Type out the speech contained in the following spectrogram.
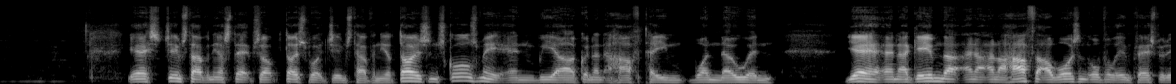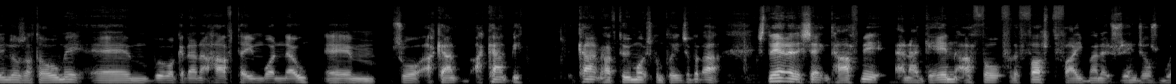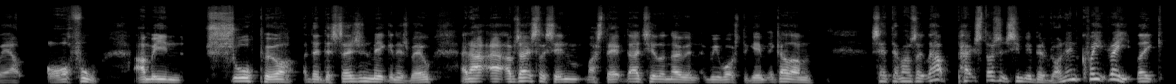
Yes, James Tavernier steps up, does what James Tavernier does, and scores, mate. And we are going into half time 1 0. And yeah, in a game that, and a, a, half that I wasn't overly impressed with Rangers at all, mate. Um, we were getting in at half time 1 0. Um, so I can't, I can't be can't have too much complaints about that. Straight into the second half, mate, and again, I thought for the first five minutes, Rangers were awful. I mean, so poor the decision making as well. And I, I was actually saying my stepdad's here now, and we watched the game together. And I said to him, I was like, that pitch doesn't seem to be running quite right. Like,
